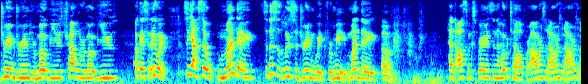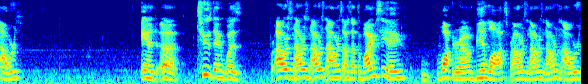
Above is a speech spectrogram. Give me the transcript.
dream dreams, remote views, travel remote views. Okay, so anyway, so yeah, so Monday, so this is lucid dream week for me. Monday, um, had the awesome experience in the hotel for hours and hours and hours and hours. And uh, Tuesday was for hours and hours and hours and hours. I was at the YMCA walking around, being lost for hours and hours and hours and hours.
